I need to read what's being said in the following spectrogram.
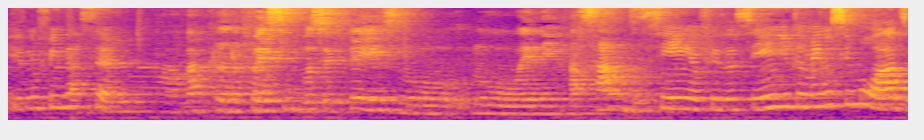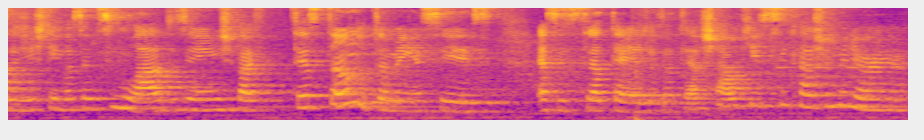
e no fim dá certo. Ah, bacana. Foi assim que você fez no, no Enem passado? Sim, eu fiz assim e também nos simulados. A gente tem bastante simulados e a gente vai testando também esses, essas estratégias até achar o que se encaixa melhor, né?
